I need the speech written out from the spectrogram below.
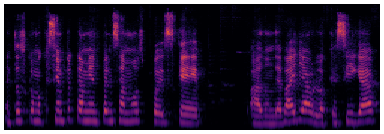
Entonces, como que siempre también pensamos, pues, que a donde vaya o lo que siga,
